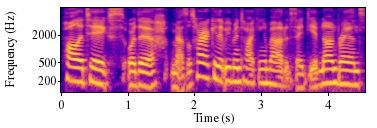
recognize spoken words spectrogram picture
politics or the Maslow's hierarchy that we've been talking about, or this idea of non brands,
